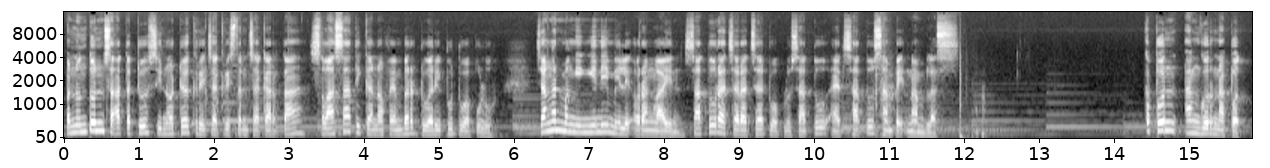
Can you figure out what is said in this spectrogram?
Penuntun saat teduh Sinode Gereja Kristen Jakarta, Selasa 3 November 2020. Jangan mengingini milik orang lain. 1 Raja-Raja 21 ayat 1 sampai 16. Kebun anggur Nabot.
